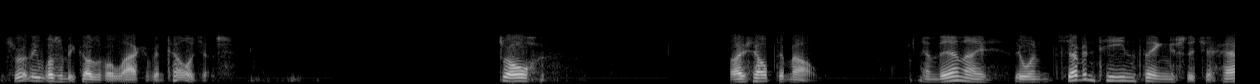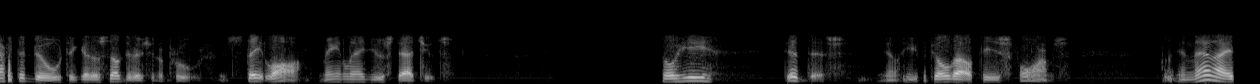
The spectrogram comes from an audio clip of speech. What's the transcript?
It certainly wasn't because of a lack of intelligence. So I helped him out. And then I there were 17 things that you have to do to get a subdivision approved. It's state law, Maine land use statutes. So he did this. You know, he filled out these forms. And then I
